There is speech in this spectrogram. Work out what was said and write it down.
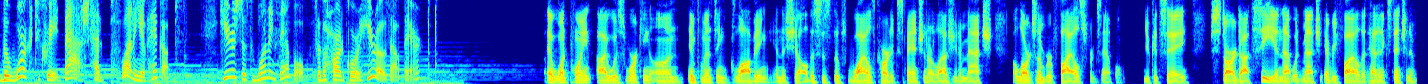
The work to create Bash had plenty of hiccups. Here's just one example for the hardcore heroes out there. At one point, I was working on implementing globbing in the shell. This is the wildcard expansion that allows you to match a large number of files, for example. You could say star.c, and that would match every file that had an extension of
